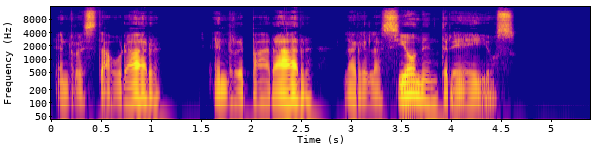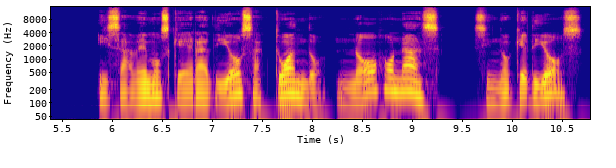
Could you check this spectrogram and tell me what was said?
en restaurar, en reparar la relación entre ellos. Y sabemos que era Dios actuando, no Jonás, sino que Dios,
